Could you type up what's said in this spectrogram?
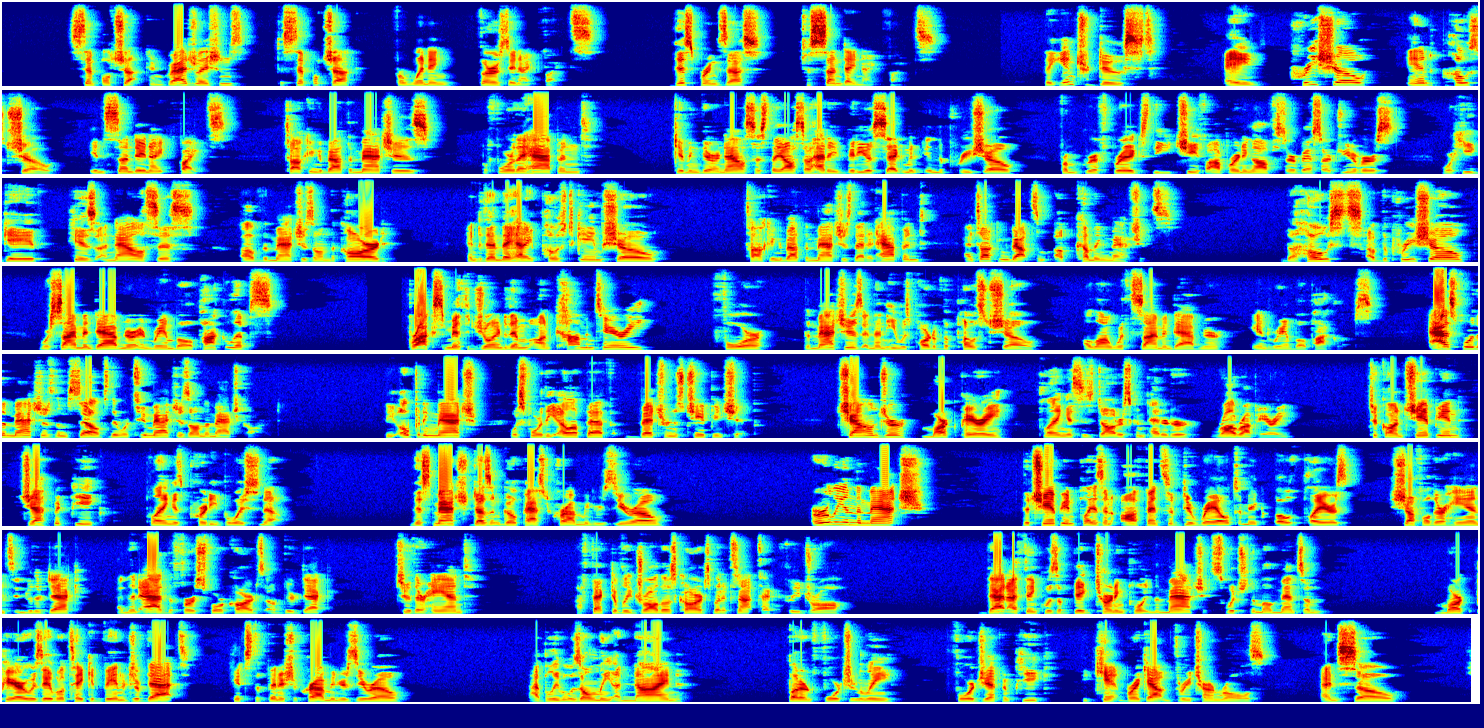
Simple Chuck. Congratulations to Simple Chuck for winning Thursday night fights. This brings us to Sunday night fights. They introduced a pre show and post show in Sunday night fights, talking about the matches before they happened giving their analysis. They also had a video segment in the pre show from Griff Briggs, the Chief Operating Officer of SRG Universe, where he gave his analysis of the matches on the card. And then they had a post game show talking about the matches that had happened and talking about some upcoming matches. The hosts of the pre show were Simon Davner and Rambo Apocalypse. Brock Smith joined them on commentary for the matches, and then he was part of the post show along with Simon Davner and Rambo Apocalypse. As for the matches themselves, there were two matches on the match card. The opening match was for the LFF Veterans Championship. Challenger Mark Perry, playing as his daughter's competitor, Ra Ra Perry, took on champion Jeff McPeak, playing as Pretty Boy Snow. This match doesn't go past crowd meter zero. Early in the match, the champion plays an offensive derail to make both players shuffle their hands into their deck and then add the first four cards of their deck to their hand. Effectively draw those cards, but it's not technically a draw. That, I think, was a big turning point in the match. It switched the momentum. Mark Perry was able to take advantage of that, hits the finish at crowd meter zero. I believe it was only a nine, but unfortunately for Jeff McPeak, he can't break out in three turn rolls. And so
